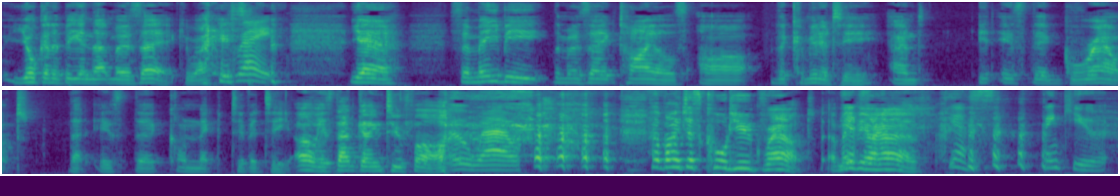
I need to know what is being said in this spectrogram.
you're going to be in that mosaic, right? Right. yeah. So maybe the mosaic tiles are the community and it is the grout that is the connectivity. Oh, is that going too far? Oh, wow. have I just called you grout? Maybe Yes. I have. yes. Thank you.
